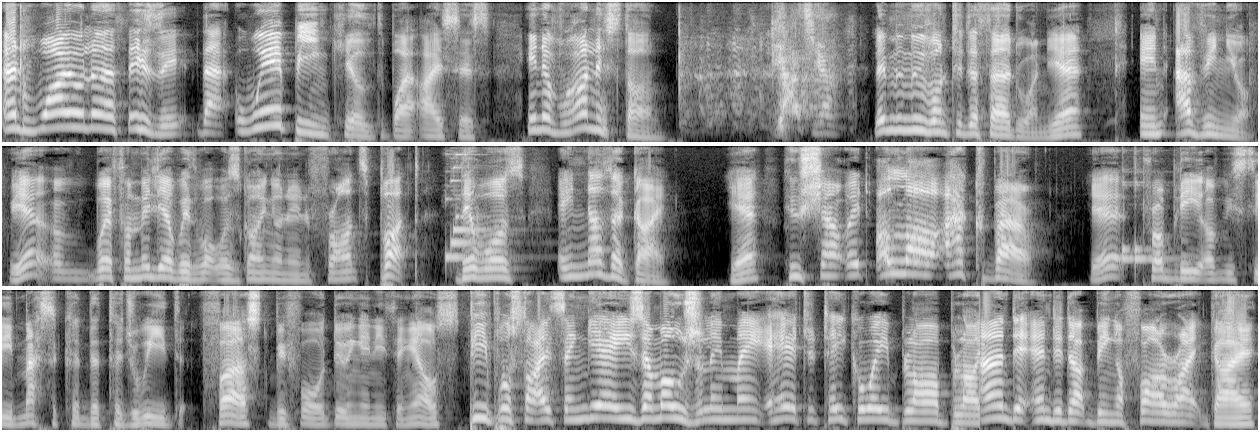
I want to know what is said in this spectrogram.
And why on earth is it that we're being killed by ISIS in Afghanistan? Gotcha. Let me move on to the third one, yeah? In Avignon, yeah? Uh, we're familiar with what was going on in France, but there was another guy, yeah? Who shouted, Allah Akbar yeah, probably obviously massacred the Tajweed first before doing anything else. People started saying, yeah, he's a Muslim mate, here to take away blah blah. And it ended up being a far right guy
